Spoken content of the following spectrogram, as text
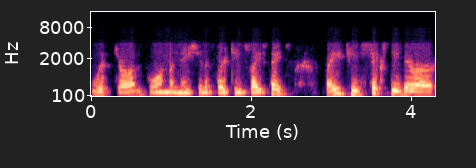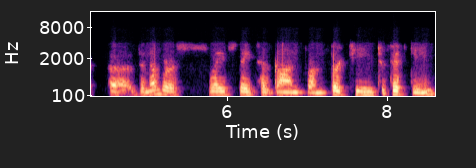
withdraw and form a nation of 13 slave states. By 1860, there are uh, the number of slave states has gone from 13 to 15,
